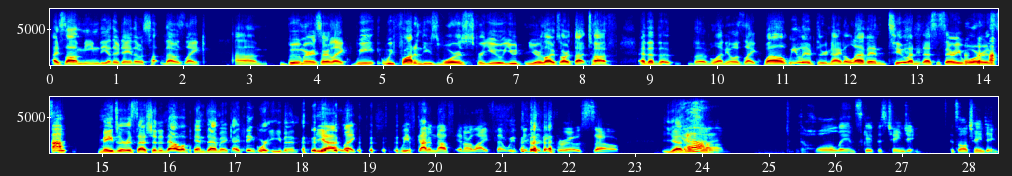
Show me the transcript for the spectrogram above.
I saw a meme the other day that was that was like um boomers are like we we fought in these wars for you. You your lives aren't that tough. And then the the millennial is like, "Well, we lived through 9/11, two unnecessary wars, major recession, and now a pandemic. I think we're even." yeah like we've got enough in our life that we've been living through so yeah, no kidding. the whole landscape is changing it's all changing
